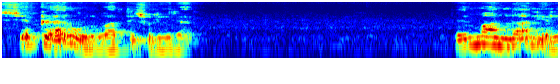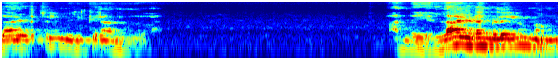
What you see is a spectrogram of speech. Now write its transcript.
சேக்கடார் ஒரு வார்த்தை சொல்கிறார். பெருமான் தான் எல்லா இடத்திலும் இருக்கிறான் அல்லவா? அந்த எல்லா இடங்களிலும் நம்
